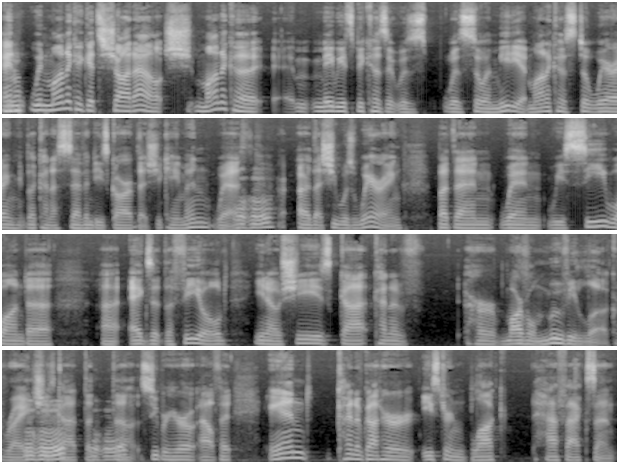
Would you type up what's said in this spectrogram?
And when Monica gets shot out, sh- Monica maybe it's because it was was so immediate. Monica's still wearing the kind of 70s garb that she came in with Mhm. or, or that she was wearing, but then when we see Wanda uh, exit the field, you know, she's got kind of her Marvel movie look, right? She's Mhm, got the, mhm. the superhero outfit and kind of got her Eastern Bloc half accent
